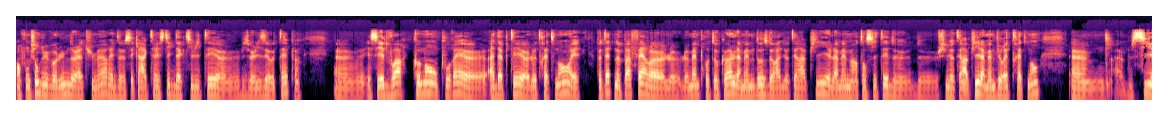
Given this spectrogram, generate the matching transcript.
en fonction du volume de la tumeur et de ses caractéristiques d'activité visualisées au TEP, essayer de voir comment on pourrait euh, adapter euh, le traitement et peut-être ne pas faire le, le, même protocole, la même dose de radiothérapie, la même intensité de, de chimiothérapie, la même durée de traitement, si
